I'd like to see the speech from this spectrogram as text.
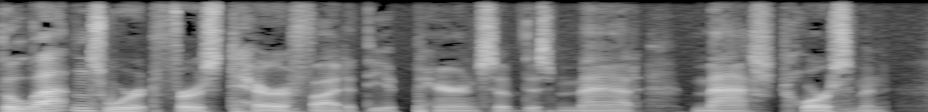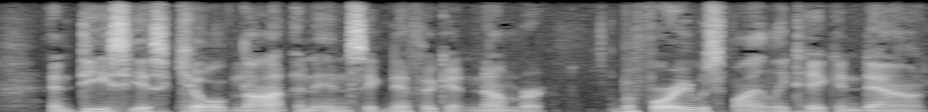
The Latins were at first terrified at the appearance of this mad, masked horseman, and Decius killed not an insignificant number before he was finally taken down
